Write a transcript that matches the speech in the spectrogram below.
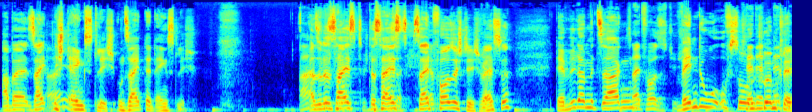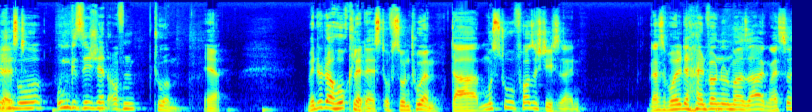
aber seid nicht ja. ängstlich und seid nicht ängstlich. Ah, Also das heißt, das heißt, seid vorsichtig, weißt du? Der will damit sagen, Seid vorsichtig. wenn du auf so einen Turm kletterst, irgendwo ungesichert auf dem Turm. ja. Wenn du da hochkletterst auf so einen Turm, da musst du vorsichtig sein. Das wollte er einfach nur mal sagen, weißt du?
